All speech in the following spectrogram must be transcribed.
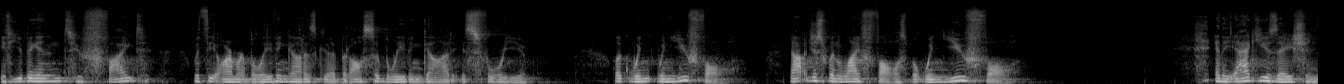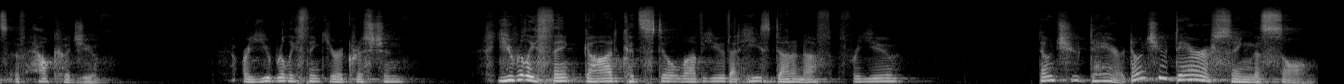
If you begin to fight with the armor, believing God is good, but also believing God is for you. Look, when, when you fall, not just when life falls, but when you fall, and the accusations of how could you, or you really think you're a Christian? You really think God could still love you, that He's done enough for you? Don't you dare. Don't you dare sing this song.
